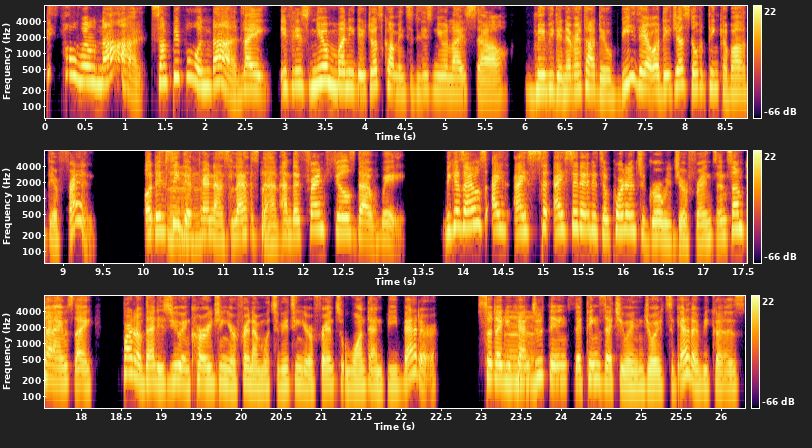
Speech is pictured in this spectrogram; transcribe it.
people will not. Some people will not. Like if it's new money, they've just come into this new lifestyle. Maybe they never thought they would be there, or they just don't think about their friend. Or they see their Mm. friend as less than, and the friend feels that way. Because I was I I said I said that it's important to grow with your friends. And sometimes like part of that is you encouraging your friend and motivating your friend to want and be better. So that you can Mm. do things, the things that you enjoy together. Because,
